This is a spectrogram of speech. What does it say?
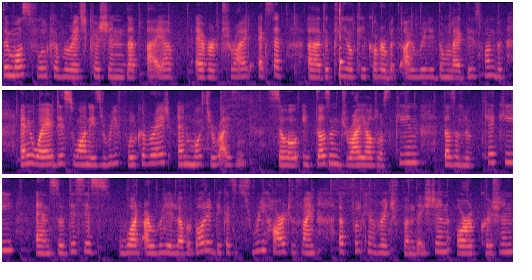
the most full coverage cushion that I have ever tried except uh, the Clio Kill cover but I really don't like this one. But anyway this one is really full coverage and moisturizing. So it doesn't dry out your skin doesn't look cakey and so this is what I really love about it because it's really hard to find a full coverage foundation or cushion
